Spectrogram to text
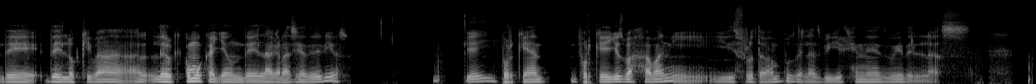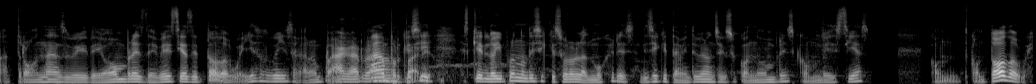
de, de lo que iba, a- de lo que, cómo cayeron de la gracia de Dios, Ok. porque, porque ellos bajaban y, y disfrutaban pues de las vírgenes, güey, de las matronas, güey, de hombres, de bestias, de todo, güey, esos güeyes agarraron para... Agarraban ah, porque sí, es que el libro no dice que solo las mujeres, dice que también tuvieron sexo con hombres, con bestias, con, con todo, güey.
